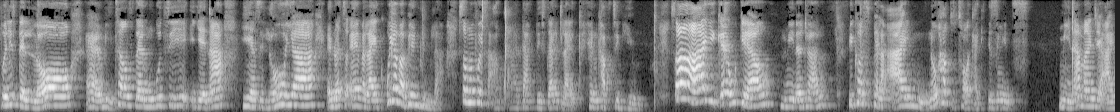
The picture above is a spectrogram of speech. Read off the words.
police the law um he tells them ukuthi yena he has a lawyer and whatsoever like we have a uyabaphendula. So amaphoyisa aqwada they started like handcuffing him. So hayi ke ugirl mina njalo because phela i know how to talk like isn't it? Mina manje i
